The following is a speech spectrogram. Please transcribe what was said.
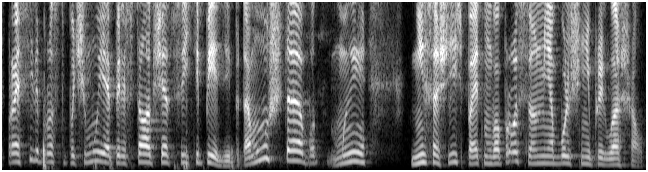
спросили просто, почему я перестал общаться с Википедией, потому что вот мы не сошлись по этому вопросу, он меня больше не приглашал.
